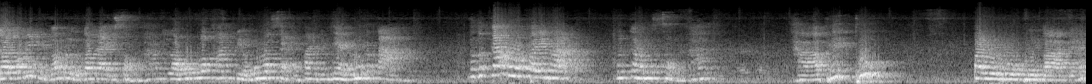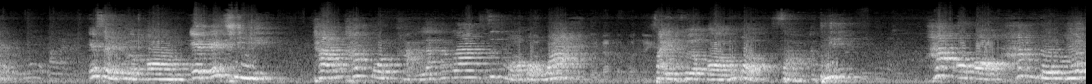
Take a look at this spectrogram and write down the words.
เราก็ไม่เห็นว่ามันเหลือบันไดอีกสองขั้นเราก็ว่าขั้นเดียวเพราะว่าแสงไฟมันแยงลูกตาแล้วก็ก้าวลงไปค่ะมันก้าวไปสองขั้นขาพลิกปุ๊บไปโรงพยาบาลเนี่ยเอสใส่เปลือกออมเอ็นเอฉีดทั้งข้างบ นขาและข้างล่าง ซึ่งหมอบอกว่า ใส่เปลือกออมทั้งหมดสามอาทิตย์ห้ามเอาออกห้ามเดินเยอะ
